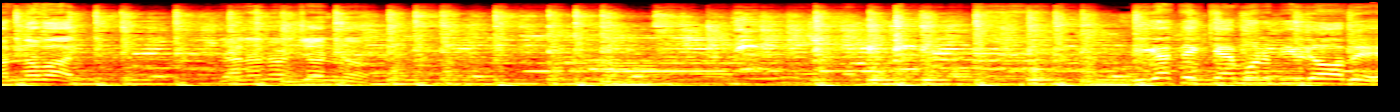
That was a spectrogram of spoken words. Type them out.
ধন্যবাদ জানানোর জন্য। দীঘাতে কেমন ভিড় হবে?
